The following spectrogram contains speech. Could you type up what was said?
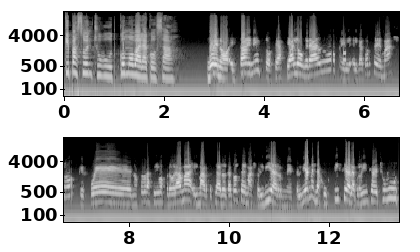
¿qué pasó en Chubut? ¿Cómo va la cosa? Bueno, está en esto, o sea, se ha logrado el, 14 de mayo, que fue, nosotros tuvimos programa el martes, claro, el 14 de mayo, el viernes, el viernes la justicia de la provincia de Chubut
